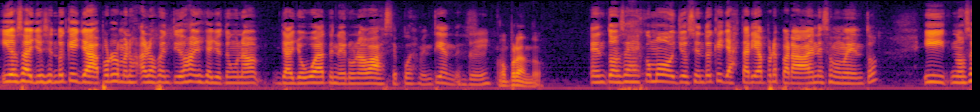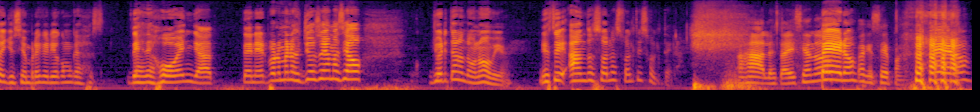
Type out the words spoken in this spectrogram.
Y, o sea, yo siento que ya, por lo menos a los 22 años, ya yo tengo una, ya yo voy a tener una base, pues, ¿me entiendes? Ok. Comprendo. Entonces es como, yo siento que ya estaría preparada en ese momento. Y no sé, yo siempre he querido como que desde joven ya tener, por lo menos yo soy demasiado, yo ahorita no tengo novio. Yo estoy ando sola, suelta y soltera. Ajá, lo está diciendo Pero- para que sepan. Pero,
